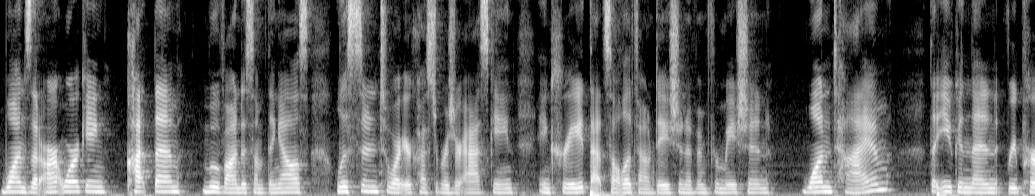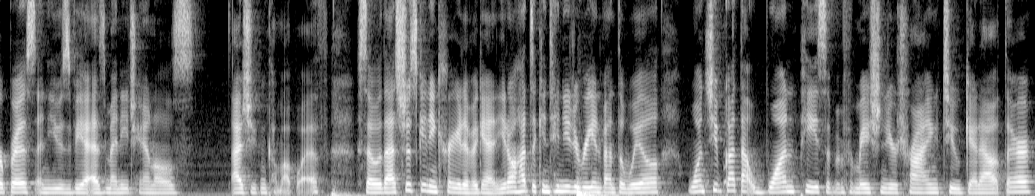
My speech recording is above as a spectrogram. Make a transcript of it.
ones that aren't working, cut them, move on to something else, listen to what your customers are asking, and create that solid foundation of information one time that you can then repurpose and use via as many channels as you can come up with. So that's just getting creative again. You don't have to continue to reinvent the wheel. Once you've got that one piece of information you're trying to get out there,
